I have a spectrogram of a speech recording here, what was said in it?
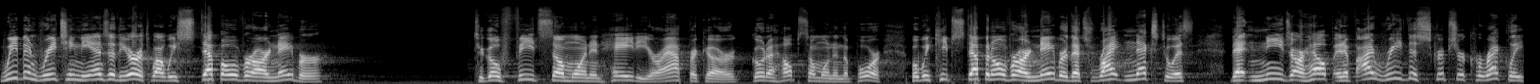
we've been reaching the ends of the earth while we step over our neighbor to go feed someone in Haiti or Africa or go to help someone in the poor, but we keep stepping over our neighbor that's right next to us that needs our help. And if I read this scripture correctly,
